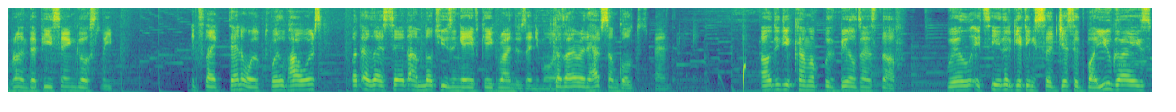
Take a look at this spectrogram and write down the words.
run the PC and go sleep. It's like 10 or 12 hours, but as I said, I'm not using AFK grinders anymore because I already have some gold to spend. How did you come up with builds and stuff? Well, it's either getting suggested by you guys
